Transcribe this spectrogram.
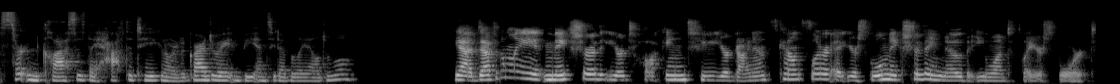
certain classes they have to take in order to graduate and be NCAA eligible. Yeah, definitely make sure that you're talking to your guidance counselor at your school. Make sure they know that you want to play your sport.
